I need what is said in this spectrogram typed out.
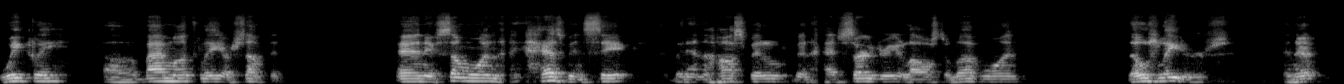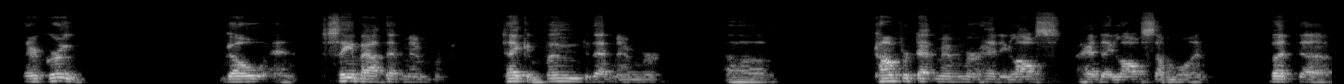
weekly, uh, bi-monthly or something. And if someone has been sick, been in the hospital, been had surgery, lost a loved one, those leaders and their their group go and see about that member, taking food to that member, uh, comfort that member had he lost had they lost someone. But uh,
